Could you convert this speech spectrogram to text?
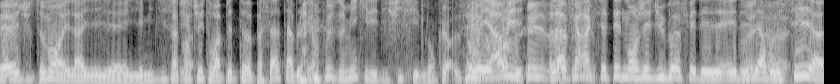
Et justement et là il, est midi 58 on va peut-être euh, passer à la table Et en plus de Mick, il est difficile. Donc, euh, c'est Oui, encore ah oui, là euh, faire accepter de manger du bœuf et des, et des Ouais, herbes ouais. aussi, euh,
